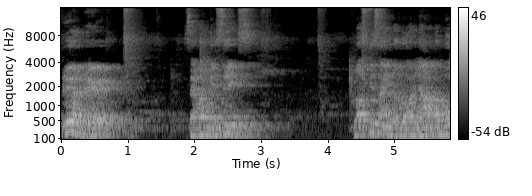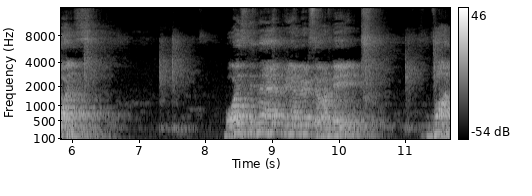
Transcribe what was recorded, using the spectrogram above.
376 plus की साइन कर लो और यहाँ पर बॉयज़ बॉयज़ कितने हैं? 370 वन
